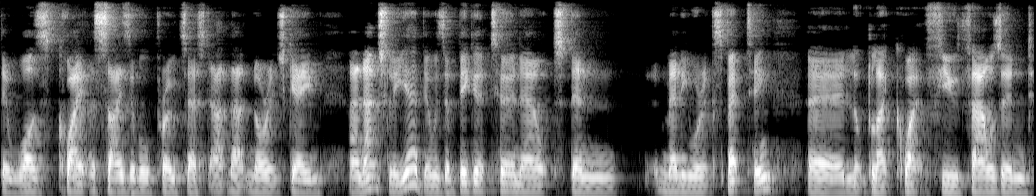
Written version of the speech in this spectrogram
There was quite a sizable protest at that Norwich game, and actually, yeah, there was a bigger turnout than many were expecting. Uh, looked like quite a few thousand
